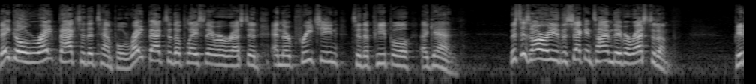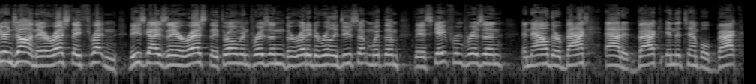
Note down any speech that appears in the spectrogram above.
They go right back to the temple, right back to the place they were arrested, and they're preaching to the people again. This is already the second time they've arrested them. Peter and John, they arrest, they threaten. These guys, they arrest, they throw them in prison, they're ready to really do something with them. They escape from prison, and now they're back at it, back in the temple, back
